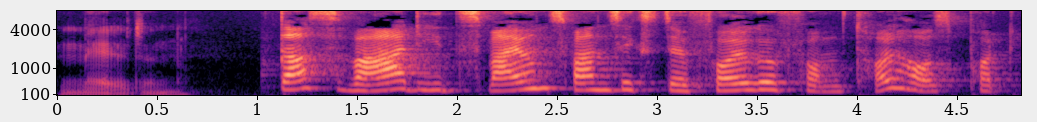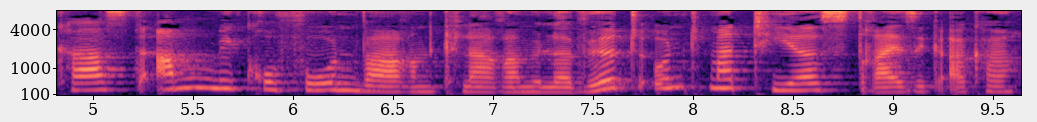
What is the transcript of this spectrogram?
melden. Das war die 22. Folge vom Tollhaus Podcast. Am Mikrofon waren Clara Müller-Wirth und Matthias Dreisigacker.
